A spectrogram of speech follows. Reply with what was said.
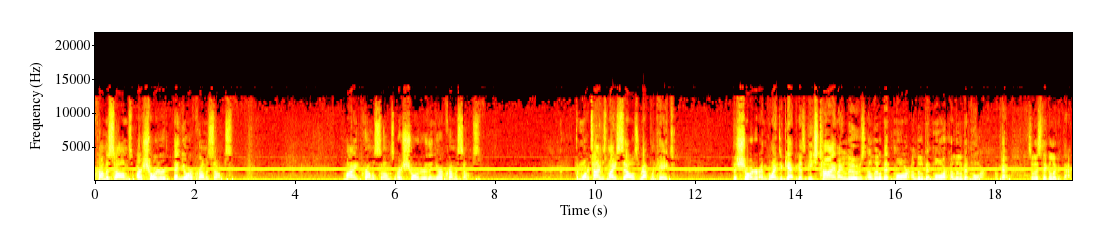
chromosomes are shorter than your chromosomes. My chromosomes are shorter than your chromosomes. The more times my cells replicate, the shorter I'm going to get because each time I lose a little bit more, a little bit more, a little bit more. Okay? So let's take a look at that.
